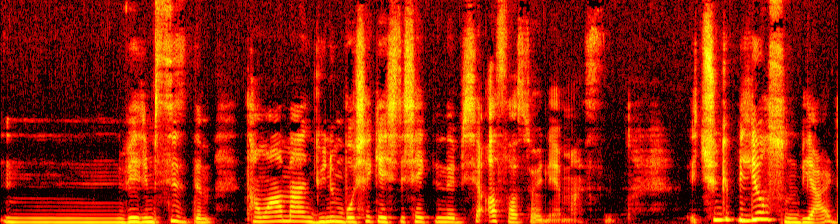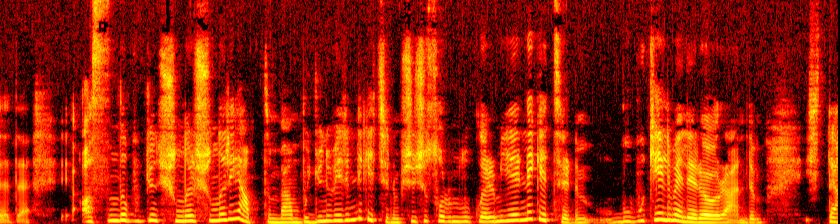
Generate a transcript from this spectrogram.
mm, verimsizdim, tamamen günüm boşa geçti şeklinde bir şey asla söyleyemezsin. E, çünkü biliyorsun bir yerde de. E, aslında bugün şunları şunları yaptım ben. Bugünü verimli geçirdim. Şu şu sorumluluklarımı yerine getirdim. Bu bu kelimeleri öğrendim. İşte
